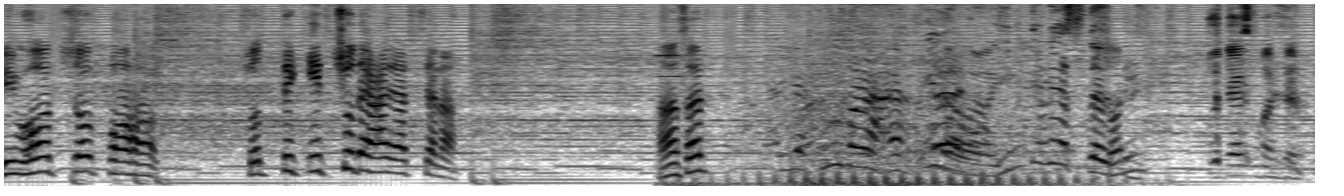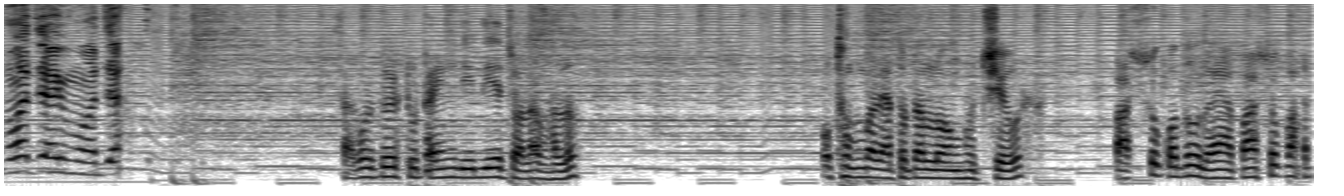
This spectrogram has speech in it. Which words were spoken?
বিভৎস ফগ সত্যি কিচ্ছু দেখা যাচ্ছে না। হ্যাঁ স্যার মজাই মজা সাগরকে একটু টাইম দিয়ে দিয়ে চলা ভালো। প্রথমবার এতটা লং হচ্ছে ওর। পাঁচশো কত হলো? হ্যাঁ পাঁচশো পাঁচ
